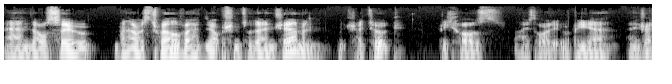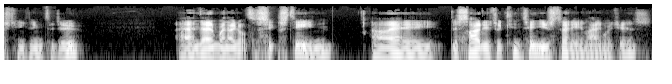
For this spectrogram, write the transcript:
And also, when I was 12, I had the option to learn German, which I took because I thought it would be an interesting thing to do. And then when I got to 16, I decided to continue studying languages,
